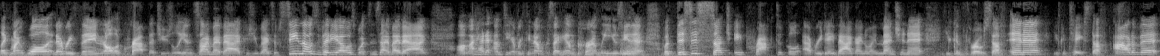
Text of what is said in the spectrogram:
like my wallet and everything, and all the crap that's usually inside my bag, because you guys have seen those videos, what's inside my bag. Um, I had to empty everything out because I am currently using it. But this is such a practical everyday bag. I know I mention it. You can throw stuff in it. You can take stuff out of it.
